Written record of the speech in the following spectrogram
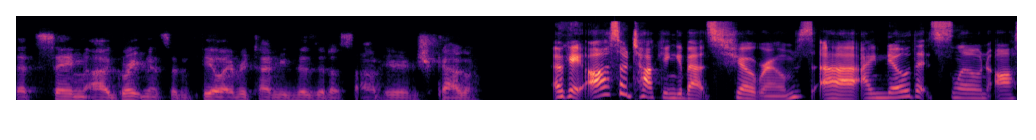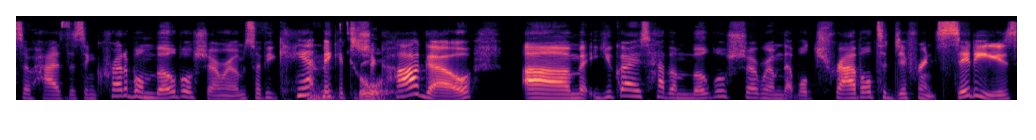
that same uh, greatness and feel every time you visit us out here in Chicago. Okay. Also, talking about showrooms, uh, I know that Sloan also has this incredible mobile showroom. So if you can't make it to cool. Chicago, um, you guys have a mobile showroom that will travel to different cities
